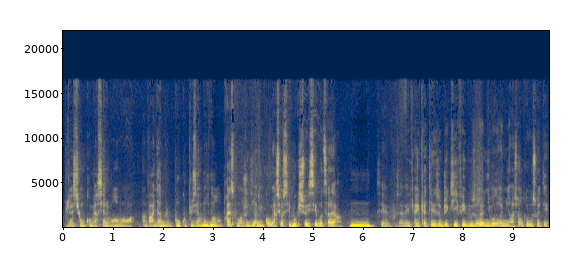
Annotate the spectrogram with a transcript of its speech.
populations commerciales vont avoir un variable beaucoup plus important. Presque, moi, je dis à mes commerciaux, c'est vous qui choisissez votre salaire. C'est- Vous avez qu'à éclater les objectifs et vous aurez le niveau de rémunération que vous souhaitez.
